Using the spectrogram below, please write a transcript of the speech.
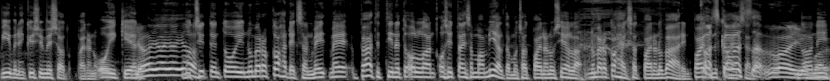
Viimeinen kysymys, sä oot painanut oikein. Joo, joo, joo. Mutta sitten toi numero kahdeksan, me, me päätettiin, että ollaan osittain samaa mieltä, mutta sä oot painanut siellä, numero kahdeksan oot painanut väärin. Paina nyt Koska sa- voi No niin,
